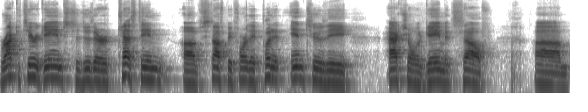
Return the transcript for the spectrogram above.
Rocketeer games to do their testing of stuff before they put it into the actual game itself. Um,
